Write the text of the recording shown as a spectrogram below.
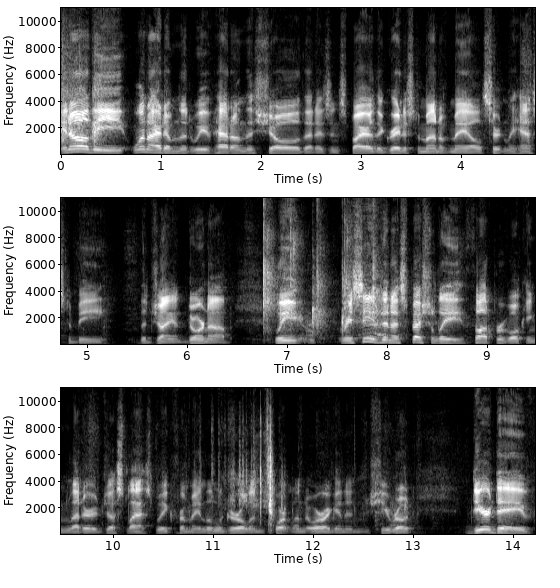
You know, the one item that we've had on this show that has inspired the greatest amount of mail certainly has to be the giant doorknob. We received an especially thought provoking letter just last week from a little girl in Portland, Oregon, and she wrote Dear Dave,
